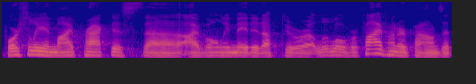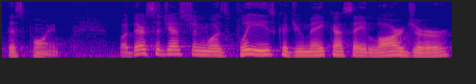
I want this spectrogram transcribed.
Fortunately, in my practice, uh, I've only made it up to a little over 500 pounds at this point. But their suggestion was, please, could you make us a larger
